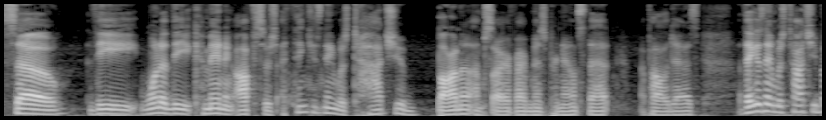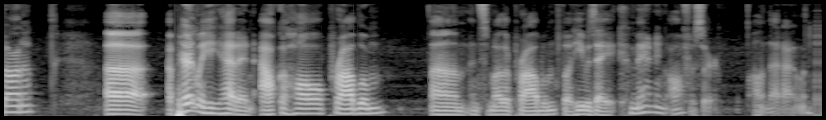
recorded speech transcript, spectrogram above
So the one of the commanding officers, I think his name was Tachibana. I'm sorry if I mispronounced that. I apologize. I think his name was Tachibana. Uh, apparently, he had an alcohol problem um, and some other problems, but he was a commanding officer on that island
